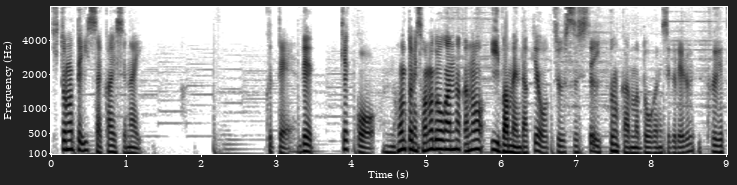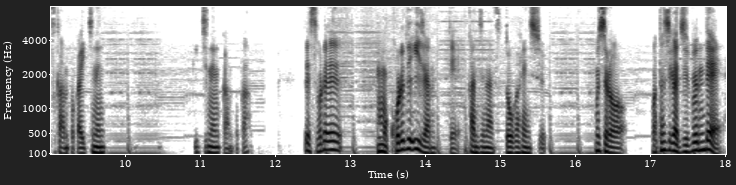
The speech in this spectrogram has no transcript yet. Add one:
人の手一切介してなくて、で、結構、本当にその動画の中のいい場面だけを抽出して1分間の動画にしてくれる ?1 ヶ月間とか1年、1年間とか。で、それ、もうこれでいいじゃんって感じなんです、動画編集。むしろ、私が自分で、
